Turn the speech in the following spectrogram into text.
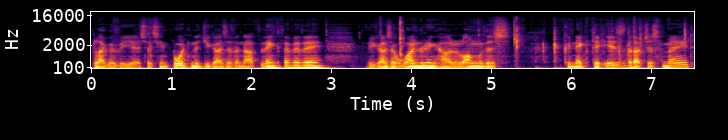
plug over here. So it's important that you guys have enough length over there. If you guys are wondering how long this connector is that I've just made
